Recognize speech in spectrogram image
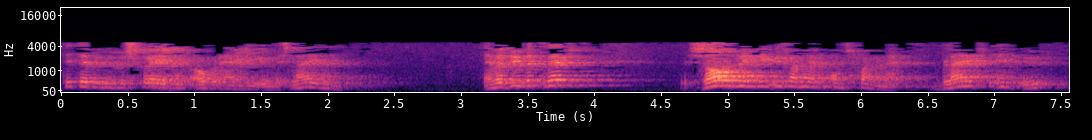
Dit heb ik u geschreven over hen die u misleiden. En wat u betreft, de zalving die u van hem ontvangen hebt, blijft in u.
